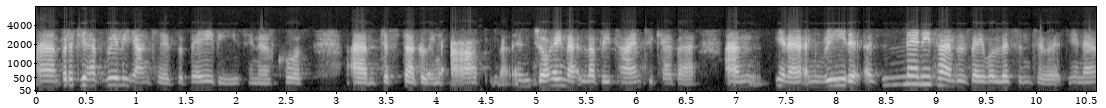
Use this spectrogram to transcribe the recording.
Um, but if you have really young kids or babies, you know, of course, um, just snuggling up, enjoying that lovely time together, and you know, and read it as many times as they will listen to it. You know,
